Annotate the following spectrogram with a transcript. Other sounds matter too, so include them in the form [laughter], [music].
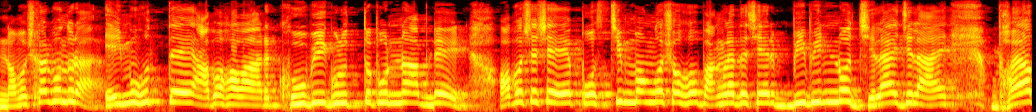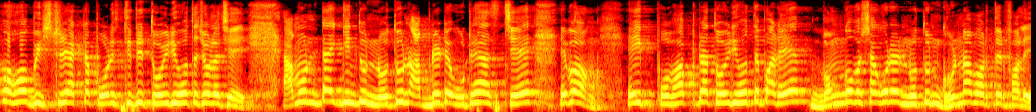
নমস্কার বন্ধুরা, এই মুহূর্তে আবহাওয়ার খুবই গুরুত্বপূর্ণ আপডেট। অবশেষে পশ্চিমবঙ্গ সহ বাংলাদেশের বিভিন্ন জেলায় জেলায় ভয়াবহ বৃষ্টির একটা পরিস্থিতি তৈরি হতে চলেছে। এমনটাই কিন্তু নতুন আপডেটে উঠে আসছে এবং এই প্রভাবটা তৈরি হতে পারে বঙ্গোপসাগরের নতুন ঘূর্ণাবর্তের ফলে।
